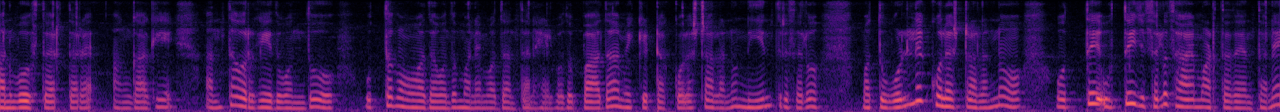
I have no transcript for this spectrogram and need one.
ಅನುಭವಿಸ್ತಾ ಇರ್ತಾರೆ. ಹಂಗಾಗಿ ಅಂಥವ್ರಿಗೆ ಇದು ಒಂದು ಉತ್ತಮವಾದ ಒಂದು ಮನೆಮದ್ದು ಅಂತಲೇ ಹೇಳ್ಬೋದು. ಬಾದಾಮಿ ಕೆಟ್ಟ ಕೊಲೆಸ್ಟ್ರಾಲನ್ನು ನಿಯಂತ್ರಿಸಲು ಮತ್ತು ಒಳ್ಳೆ ಕೊಲೆಸ್ಟ್ರಾಲನ್ನು ಉತ್ತೇ ಉತ್ತೇಜಿಸಲು ಸಹಾಯ ಮಾಡ್ತದೆ ಅಂತಲೇ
